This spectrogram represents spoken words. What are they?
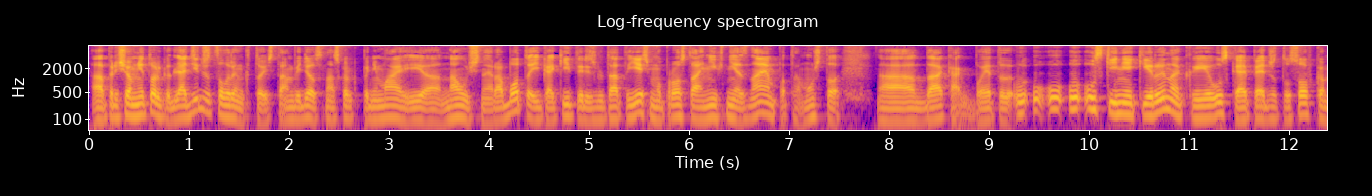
а, причем не только для digital рынка, то есть там ведется, насколько понимаю, и а, научная работа, и какие-то результаты есть, мы просто о них не знаем, потому что, да, как бы это узкий некий рынок и узкая, опять же, тусовка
